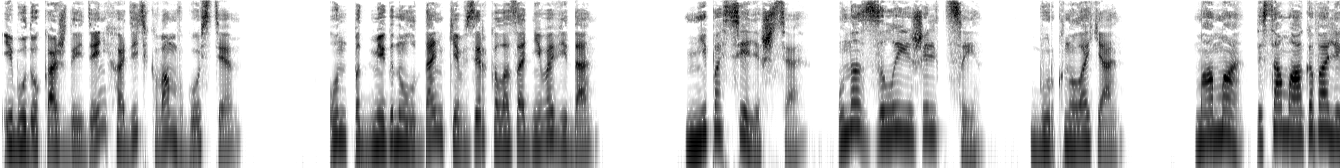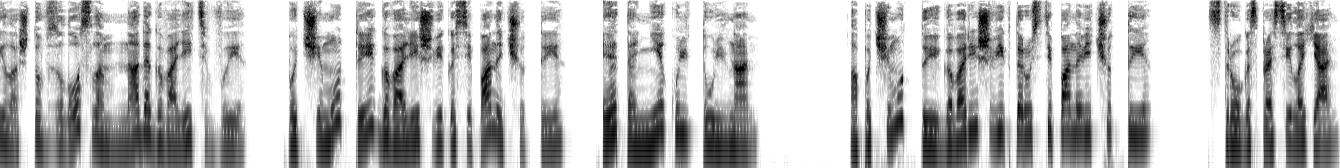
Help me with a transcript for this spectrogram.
и буду каждый день ходить к вам в гости». Он подмигнул Даньке в зеркало заднего вида. «Не поселишься. У нас злые жильцы буркнула я. «Мама, ты сама говорила, что взрослым надо говорить «вы». Почему ты говоришь Вика Степанычу «ты»? Это не культурно». «А почему ты говоришь Виктору Степановичу «ты»?» — строго спросила я.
